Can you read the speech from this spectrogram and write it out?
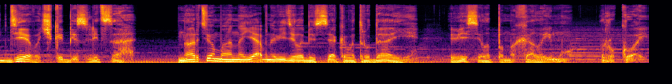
Девочка без лица. Но Артема она явно видела без всякого труда и весело помахала ему рукой.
